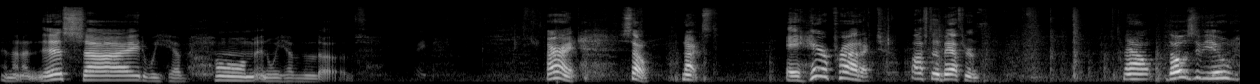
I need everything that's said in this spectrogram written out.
and then on this side, we have home and we have love. All right, so next, a hair product off to the bathroom. Now, those of you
